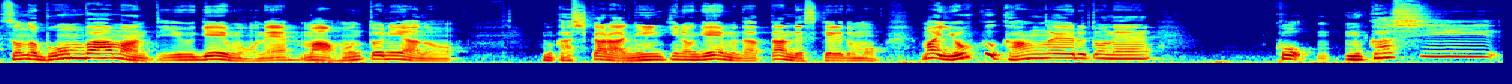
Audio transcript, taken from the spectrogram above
そのボンバーマンっていうゲームをね、まあ本当にあの、昔から人気のゲームだったんですけれども、まあよく考えるとね、こう昔、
